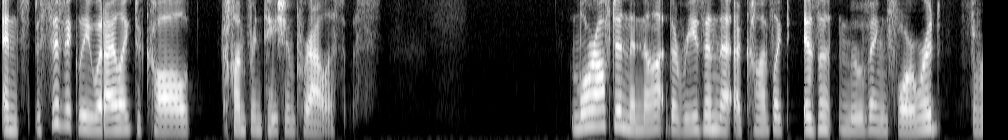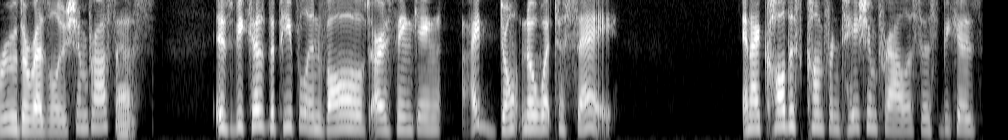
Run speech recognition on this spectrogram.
and specifically what I like to call confrontation paralysis. More often than not, the reason that a conflict isn't moving forward through the resolution process is because the people involved are thinking, I don't know what to say. And I call this confrontation paralysis because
